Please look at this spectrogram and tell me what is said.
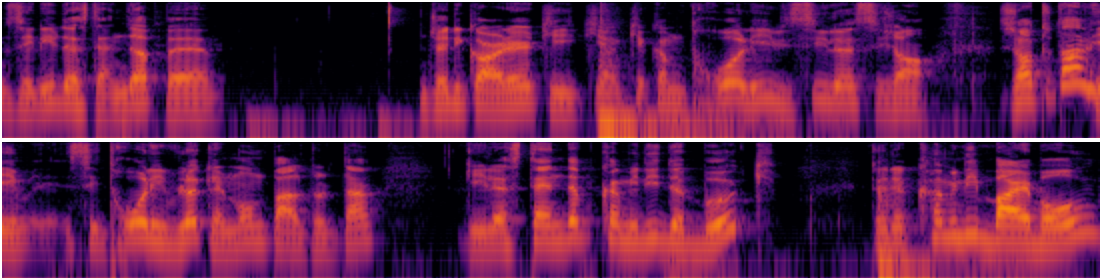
Ces livres de stand-up. Jodie Carter qui, a- comme trois livres ici. là C'est genre, c'est genre tout le temps les, ces trois livres-là que le monde parle tout le temps. Qui est le stand-up comedy de book. T'as le Comedy Bible.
